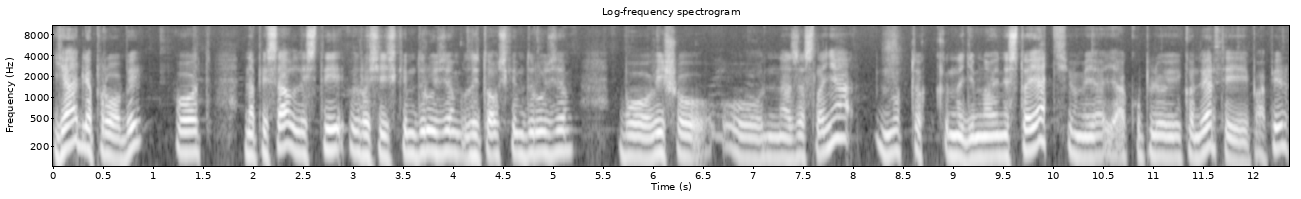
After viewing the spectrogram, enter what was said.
Я для проби от, написав листи російським друзям, литовським друзям, бо вийшов на заслання, ну так наді мною не стоять. Я, я куплю і конверти, і папір.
